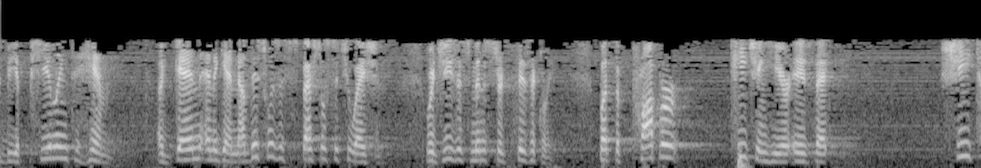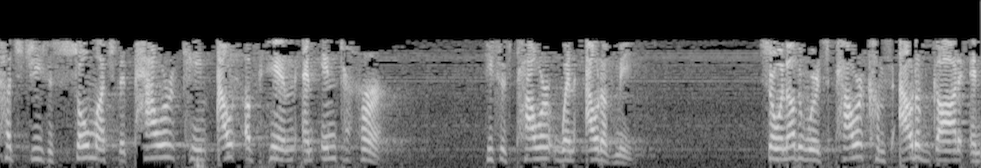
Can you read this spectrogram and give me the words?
to be appealing to Him again and again. Now, this was a special situation where Jesus ministered physically, but the proper teaching here is that she touched Jesus so much that power came out of him and into her. He says, Power went out of me. So, in other words, power comes out of God and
